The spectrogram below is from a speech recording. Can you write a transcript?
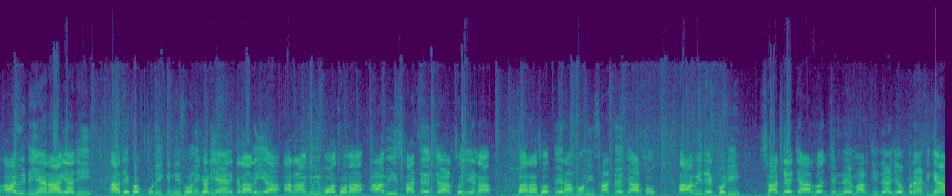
ਆ ਵੀ ਡਿਜ਼ਾਈਨ ਆ ਗਿਆ ਜੀ। ਆਹ ਦੇਖੋ, ਕੁੜੀ ਕਿੰਨੀ ਸੋਹਣੀ ਖੜੀ ਐਨਕ ਲਾ ਲਈ ਆ। ਆ ਰੰਗ ਵੀ ਬਹੁਤ ਸੋਹਣਾ। ਆ ਵੀ 450 ਹੀ ਹੈ ਨਾ 1200 1300 ਨਹੀਂ 450 ਆ ਵੀ ਦੇਖੋ ਜੀ 450 ਜਿੰਨੇ ਮਰਜ਼ੀ ਲੈ ਜਾਓ, ਵੈਰਾਈਟੀਆਂ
